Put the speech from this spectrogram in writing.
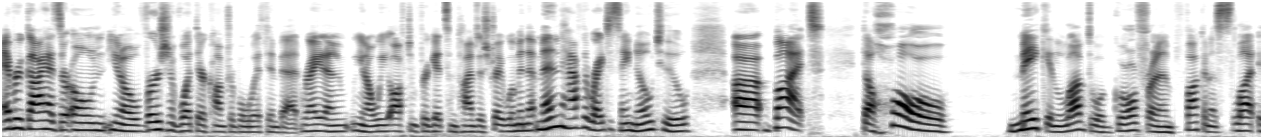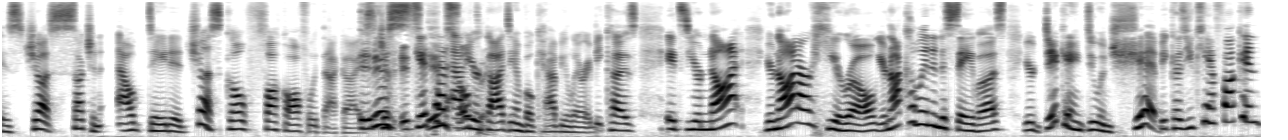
every guy has their own you know version of what they're comfortable with in bed, right? And you know we often forget sometimes as straight women that men have the right to say no to, uh, but the whole making love to a girlfriend and fucking a slut is just such an outdated. Just go fuck off with that, guys. It is. Just It's get that out of your goddamn vocabulary because it's you're not you're not our hero. You're not coming in to save us. Your dick ain't doing shit because you can't fucking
